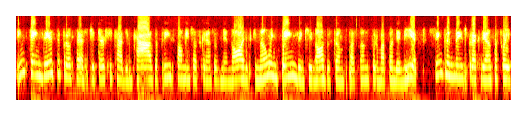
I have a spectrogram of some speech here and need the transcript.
entender esse processo processo de ter ficado em casa, principalmente as crianças menores que não entendem que nós estamos passando por uma pandemia, simplesmente para a criança foi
